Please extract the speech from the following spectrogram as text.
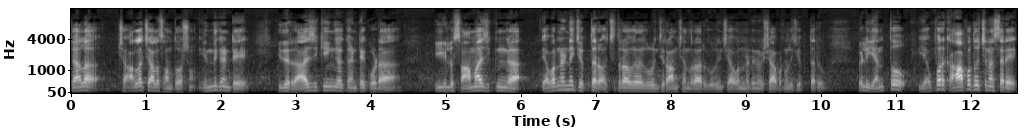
చాలా చాలా చాలా సంతోషం. ఎందుకంటే ఇది రాజకీయంగా కంటే కూడా వీళ్ళు సామాజికంగా ఎవరినైనా చెప్తారు. అచ్యుతరావు గారి గురించి రామచంద్రరావు గురించి ఎవరిని అడిగిన విశాఖపట్నంలో చెప్తారు. వీళ్ళు ఎంతో ఎవరికి ఆపద వచ్చినా సరే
